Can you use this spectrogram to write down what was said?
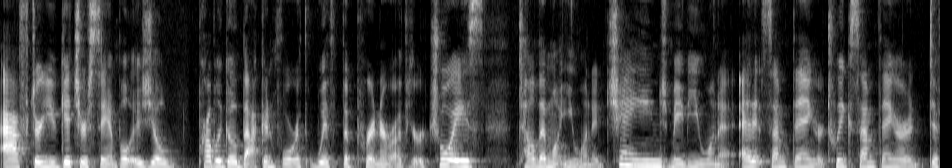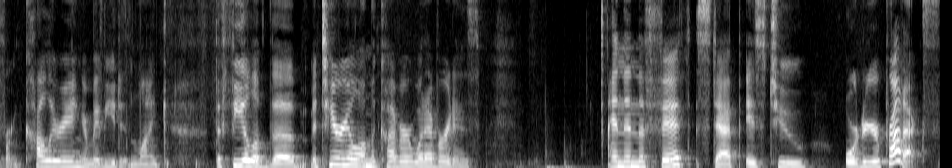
after you get your sample is you'll probably go back and forth with the printer of your choice. Tell them what you want to change. Maybe you want to edit something or tweak something or a different coloring, or maybe you didn't like the feel of the material on the cover, whatever it is. And then the fifth step is to order your products.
